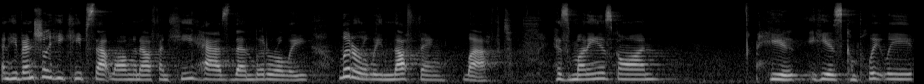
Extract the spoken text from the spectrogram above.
And eventually he keeps that long enough and he has then literally, literally nothing left. His money is gone. he, he is completely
